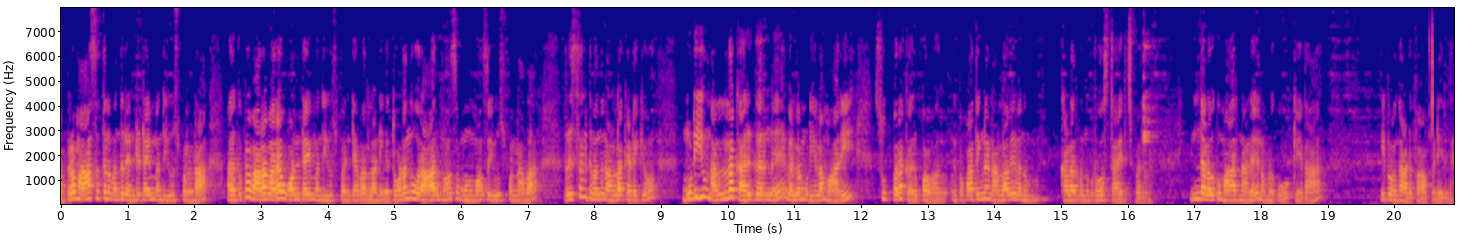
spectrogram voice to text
அப்புறம் மாதத்தில் வந்து ரெண்டு டைம் வந்து யூஸ் பண்ணலாம். அதுக்கப்புறம் வர வர ஒன் டைம் வந்து யூஸ் பண்ணிட்டே வரலாம். நீங்கள் தொடர்ந்து ஒரு ஆறு மாதம் மூணு மாதம் யூஸ் பண்ணால் தான் ரிசல்ட் வந்து நல்லா கிடைக்கும். முடியும் நல்லா கரு கருன்னு வெள்ளை முடியெல்லாம் மாறி சூப்பராக கருப்பாக வரும் இப்போ பார்த்திங்கன்னா நல்லாவே வந்து கலர் வந்து ரோஸ்ட் ஆயிடுச்சு பாருங்கள் இந்த அளவுக்கு மாறினாலே நம்மளுக்கு ஓகே தான். இப்போ வந்து அடுப்பு ஆஃப் பண்ணிடுங்க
